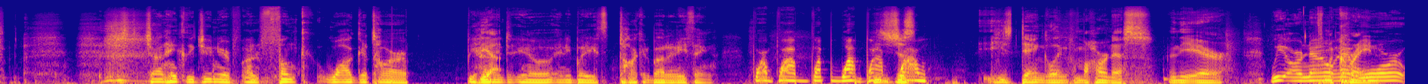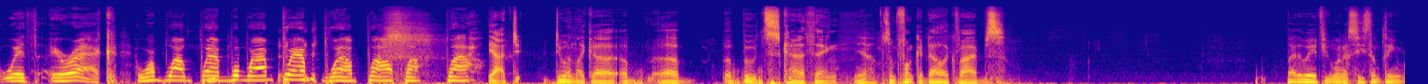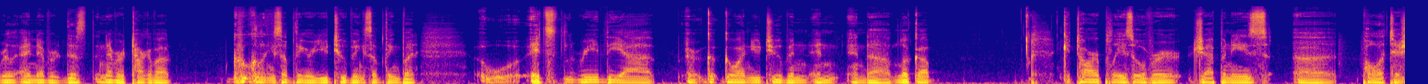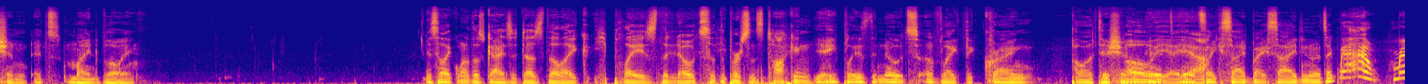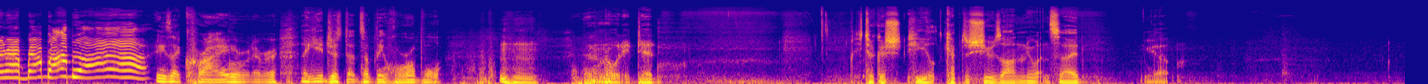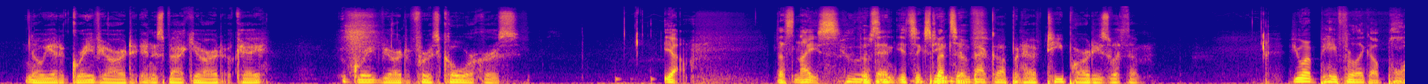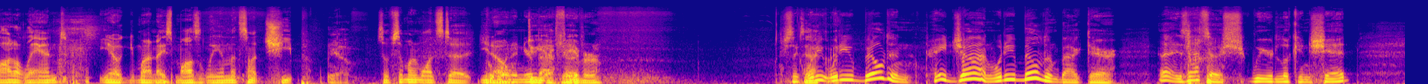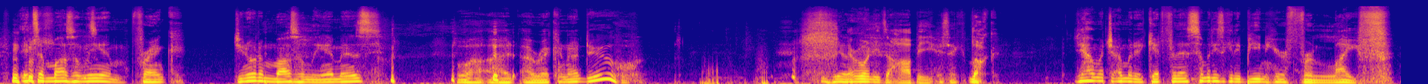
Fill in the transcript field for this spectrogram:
John Hinckley Jr. on funk wah guitar behind yeah. you know anybody talking about anything. Wah, wah, wah, he's just he's dangling from a harness in the air. We are now at war with Iraq. yeah, do, doing like a, a, a a boots kind of thing. Yeah. Some funkadelic vibes. By the way, if you want to see something really, I never this I never talk about googling something or YouTubing something, but uh, it's read the uh, or go, go on YouTube and and and uh, look up guitar plays over Japanese uh, politician. It's mind blowing. It's like one of those guys that does the like he plays the notes that the person's talking. Yeah, he plays the notes of like the crying politician. Oh, and yeah, it's, yeah. It's like side by side. You know, it's like "Meow, blah, blah, blah, blah." And he's like crying or whatever. Like he had just done something horrible. Mm-hmm. I don't know what he did. He took a sh- he kept his shoes on when he went inside. Yep. No, he had a graveyard in his backyard. Okay, a graveyard for his coworkers. Yeah, that's nice. Who Those then thing- it's dig them expensive. back up and have tea parties with them. If you want to pay for like a plot of land, you know, you want a nice mausoleum. That's not cheap. Yeah. So if someone wants to, you Put know, do you a favor, She's like, what, are you, Exactly. what are you building? Hey, John, what are you building back there? Uh, is that a sh- weird looking shed? It's a mausoleum, Frank. Do you know what a mausoleum is? well, I, I reckon I do. You know, Everyone needs a hobby. He's like, look, you know how much I'm going to get for this? Somebody's going to be in here for life.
